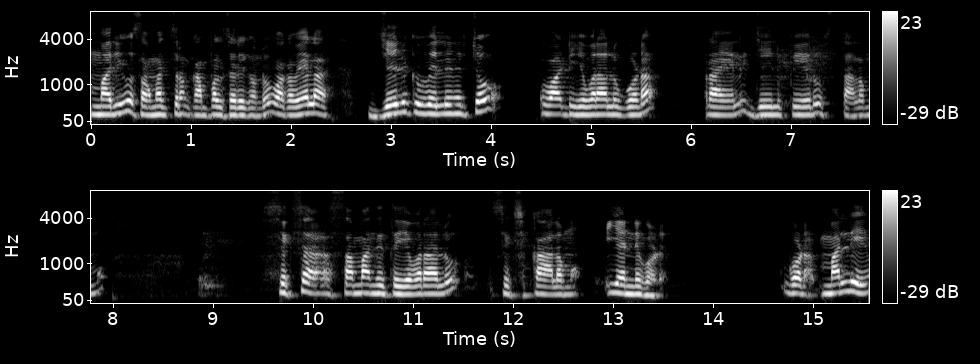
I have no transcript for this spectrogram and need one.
మరియు సంవత్సరం కంపల్సరీగా ఉండు. ఒకవేళ జైలుకు వెళ్ళినచో వాటి వివరాలు కూడా రాయాలి. జైలు పేరు స్థలము శిక్ష సంబంధిత వివరాలు శిక్ష కాలము ఇవన్నీ కూడా. కూడా. మళ్ళీ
